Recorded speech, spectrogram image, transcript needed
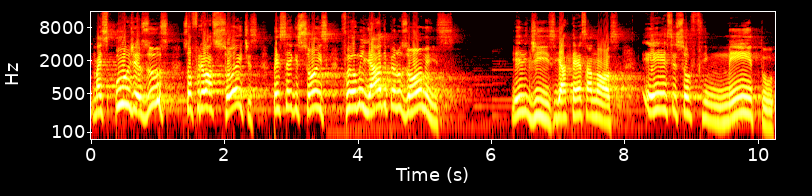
mas por Jesus sofreu açoites, perseguições, foi humilhado pelos homens. E ele diz, e atesta a nós: esse sofrimento,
